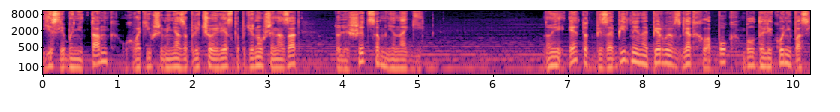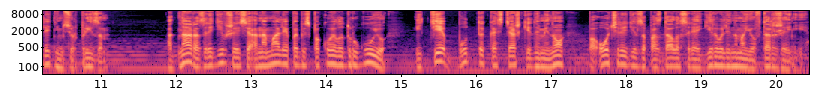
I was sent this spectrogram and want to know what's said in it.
Если бы не танк, ухвативший меня за плечо и резко потянувший назад, то лишиться мне ноги. Но и этот безобидный на первый взгляд хлопок был далеко не последним сюрпризом. Одна разрядившаяся аномалия побеспокоила другую, и те, будто костяшки домино, по очереди запоздало среагировали на мое вторжение.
